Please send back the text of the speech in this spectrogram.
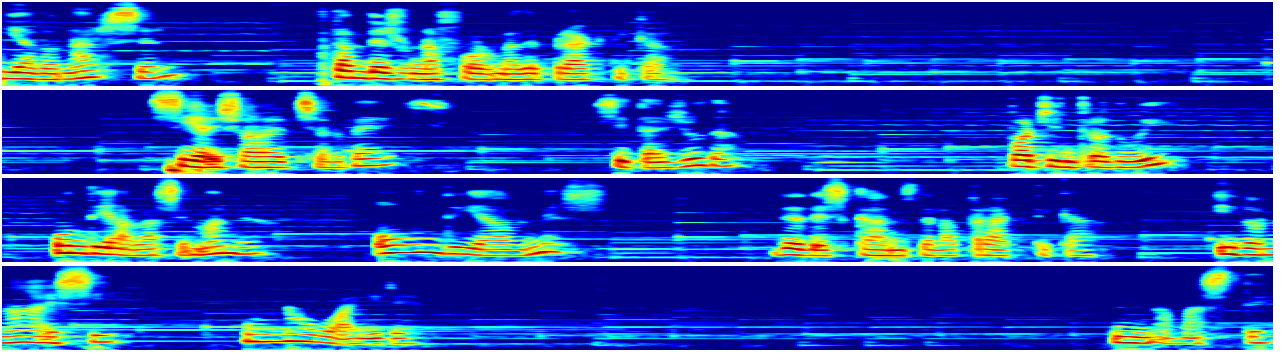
i adonar-se'n també és una forma de pràctica. Si això et serveix, si t'ajuda, Pots introduir un dia a la setmana o un dia al mes de descans de la pràctica i donar així un nou aire. Namaste.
